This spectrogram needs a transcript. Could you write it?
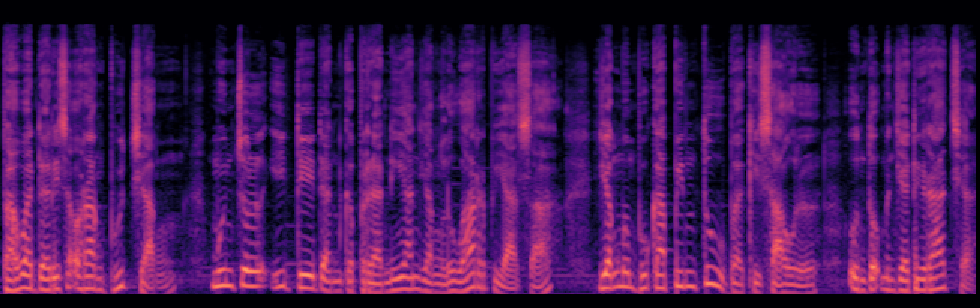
bahwa dari seorang bujang muncul ide dan keberanian yang luar biasa yang membuka pintu bagi Saul untuk menjadi raja.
